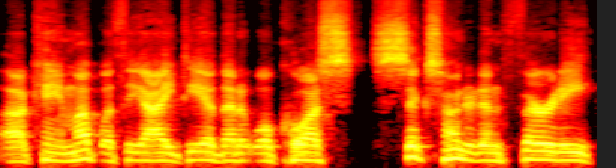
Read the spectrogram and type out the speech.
uh, came up with the idea that it will cost 630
